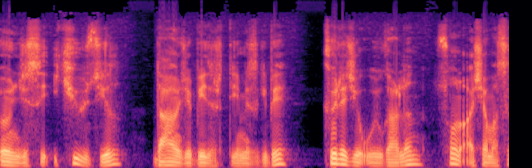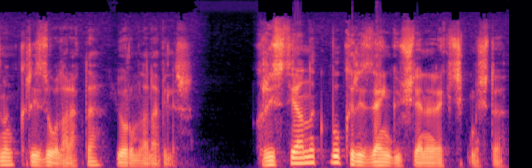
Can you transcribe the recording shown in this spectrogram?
öncesi 200 yıl daha önce belirttiğimiz gibi köleci uygarlığın son aşamasının krizi olarak da yorumlanabilir. Hristiyanlık bu krizden güçlenerek çıkmıştı.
